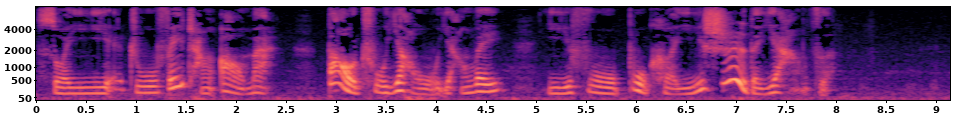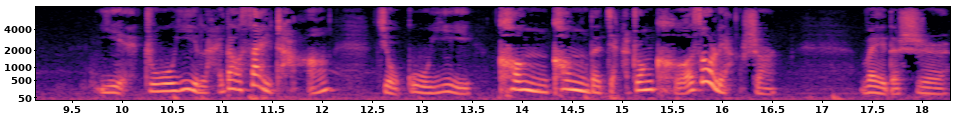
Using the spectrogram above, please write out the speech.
所以野猪非常傲慢，到处耀武扬威，一副不可一世的样子。野猪一来到赛场，就故意吭吭的假装咳嗽两声，为的是。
